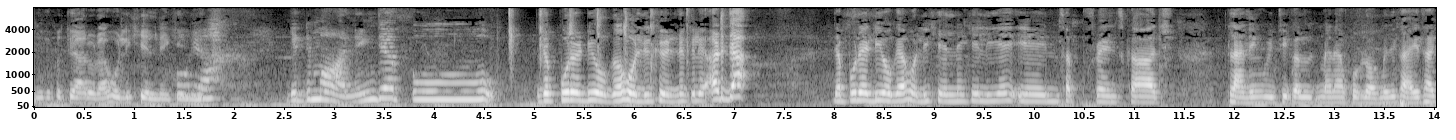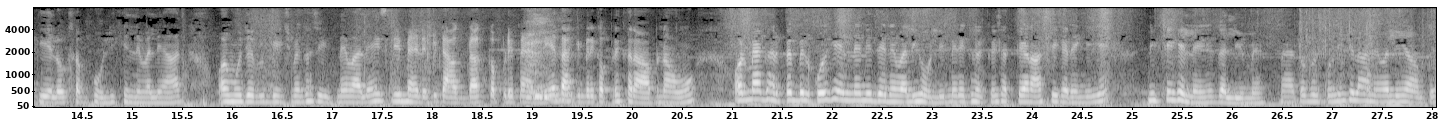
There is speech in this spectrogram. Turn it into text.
ये देखो तैयार हो रहा है होली खेलने के लिए। Good morning Jappu Jappu ready हो गया होली खेलने के लिए। अड़ जा! जप्पू रेडी हो गया होली खेलने के लिए ये इन सब फ्रेंड्स का आज प्लानिंग हुई थी। कल मैंने आपको ब्लॉग में दिखाई था कि ये लोग सब होली खेलने वाले हैं आज, और मुझे भी बीच में घसीटने वाले हैं, इसलिए मैंने भी डाक डाक कपड़े पहन लिए ताकि मेरे कपड़े खराब ना हो। और मैं घर पे बिल्कुल खेलने नहीं देने वाली होली, मेरे घर के सत्यानाशी करेंगे ये, नीचे खेलेंगे गली में। मैं तो बिल्कुल नहीं खिलाने वाली यहाँ पे।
